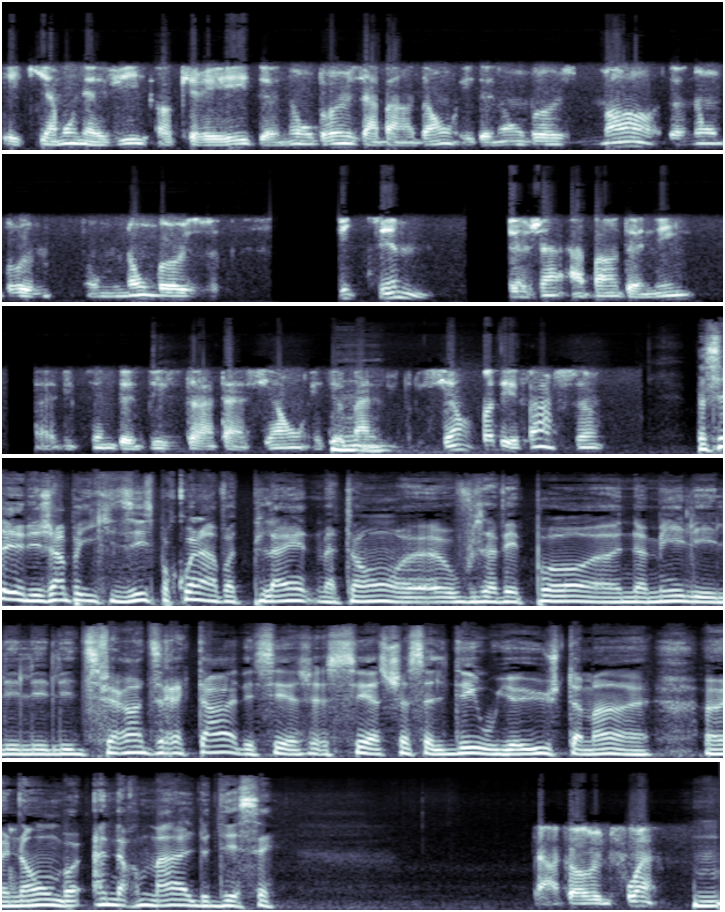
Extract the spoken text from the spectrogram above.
et qui, à mon avis, a créé de nombreux abandons et de nombreuses morts, de nombreux, nombreuses victimes de gens abandonnés, euh, victimes de déshydratation et de mmh. malnutrition. Pas des farces, ça. Parce qu'il y a des gens qui disent pourquoi dans votre plainte, mettons, euh, vous avez pas euh, nommé les, les, les, différents directeurs des CHSLD où il y a eu justement un nombre anormal de décès? Ben, encore une fois, hmm.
